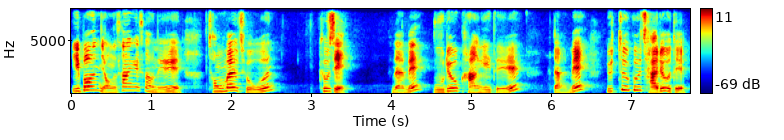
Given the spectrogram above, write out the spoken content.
이번 영상에서는 정말 좋은 교재, 그 다음에 무료 강의들, 그 다음에 유튜브 자료들,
